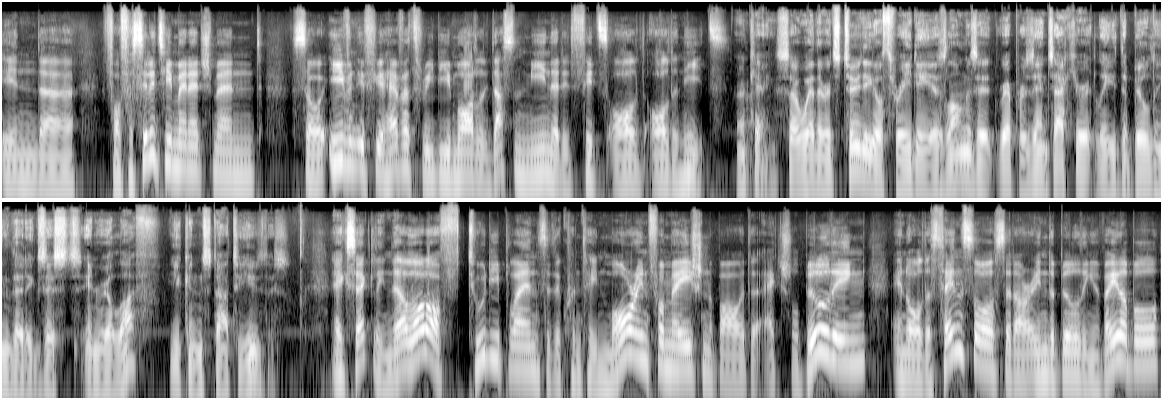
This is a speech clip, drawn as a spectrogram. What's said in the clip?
in the for facility management. So even if you have a 3D model, it doesn't mean that it fits all all the needs. Okay, so whether it's 2D or 3D, as long as it represents accurately the building that exists in real life, you can start to use this. Exactly. And there are a lot of 2D plans that contain more information about the actual building and all the sensors that are in the building available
